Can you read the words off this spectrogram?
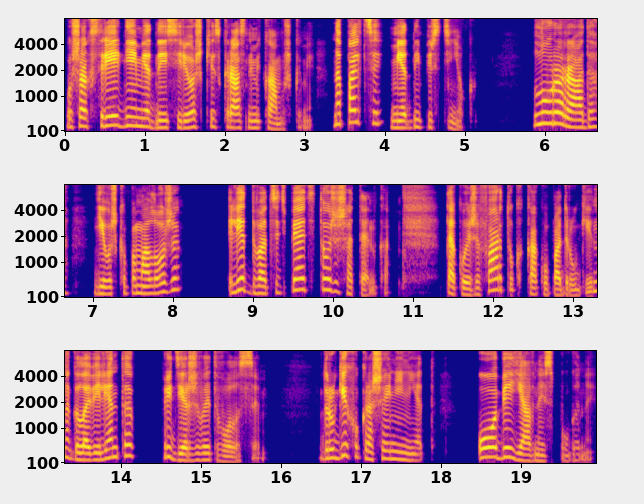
В ушах средние медные сережки с красными камушками, на пальце медный перстенек. Лура Рада, девушка помоложе, лет 25, тоже шатенка. Такой же фартук, как у подруги, на голове лента придерживает волосы. Других украшений нет. Обе явно испуганы.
